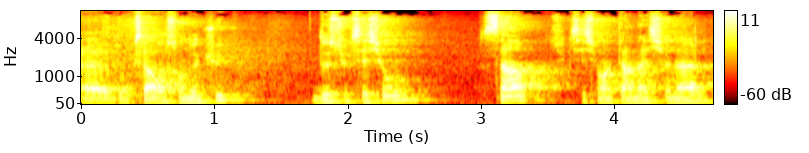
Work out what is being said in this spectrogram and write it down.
Euh, donc ça, on s'en occupe. De succession simple, succession internationale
